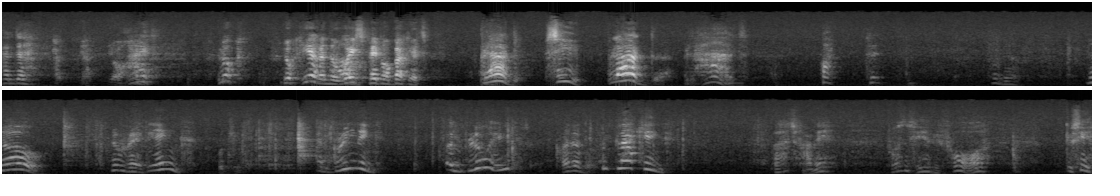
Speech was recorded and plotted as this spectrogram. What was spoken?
And, uh, You're right. Look, look here in the Oh. waste paper bucket. Blood. See, blood. blood. What? Oh, no. No. No red ink. And green ink. And blue ink. Incredible. And black ink. Well, that's funny. It wasn't here before. You see,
